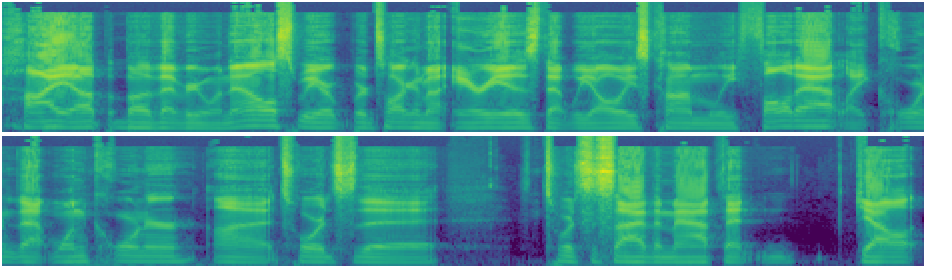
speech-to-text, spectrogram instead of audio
high up above everyone else. We are we're talking about areas that we always commonly fall at like corner that one corner uh, towards the towards the side of the map that got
